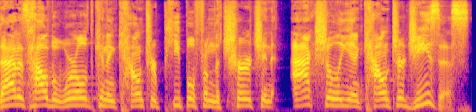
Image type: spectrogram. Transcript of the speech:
That is how the world can encounter people from the church and actually encounter Jesus.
